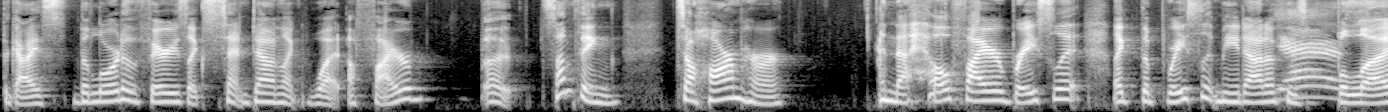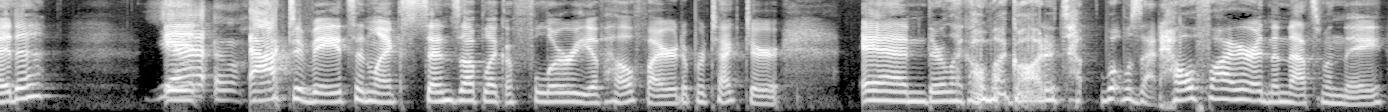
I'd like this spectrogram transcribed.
the guys, the Lord of the Fairies, like sent down, like, what, a fire, uh, something to harm her. And the Hellfire bracelet, like the bracelet made out of Yes. his blood yeah, it ugh. activates and like sends up like a flurry of hellfire to protect her. And they're like, "Oh my god, it's what was that hellfire?" And then that's when they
